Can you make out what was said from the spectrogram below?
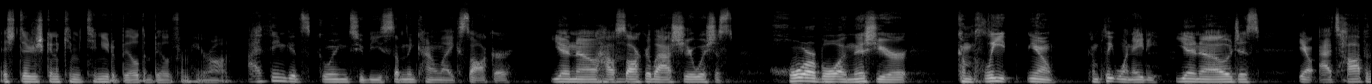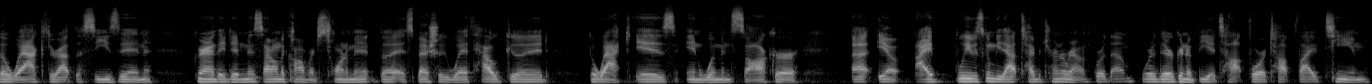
it's, they're just going to continue to build and build from here on. I think it's going to be something kind of like soccer. You know, how soccer last year was just horrible, and this year, complete, you know, complete 180. You know, just, you know, at top of the WAC throughout the season. Granted, they did miss out on the conference tournament, but especially with how good the WAC is in women's soccer, uh, you know, I believe it's going to be that type of turnaround for them where they're going to be a top four, top five team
